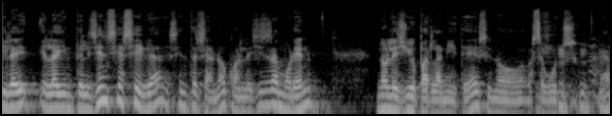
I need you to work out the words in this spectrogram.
I la, i la intel·ligència cega, és interessant, no? quan llegis a Morin, no llegiu per la nit, eh? sinó asseguts. Eh?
